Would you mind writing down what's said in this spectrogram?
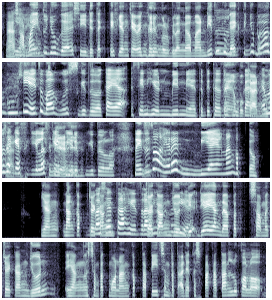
nah Iya, sama iya. itu juga si detektif yang cewek yang lu bilang nggak mandi tuh juga aktingnya bagus Iya itu bagus gitu loh kayak Shin Hyun Bin ya tapi ternyata Eh, bukan. bukan, Eh maksudnya kayak sekilas kayak Iya, mirip gitu loh. Nah itu tuh akhirnya dia yang nangkep tuh. yang nangkep Choi Kang terakhir-terakhir Choi Kang Jun dia. dia. dia yang dapat sama Choi Kang Jun yang sempat mau nangkep tapi sempat ada kesepakatan lu kalau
